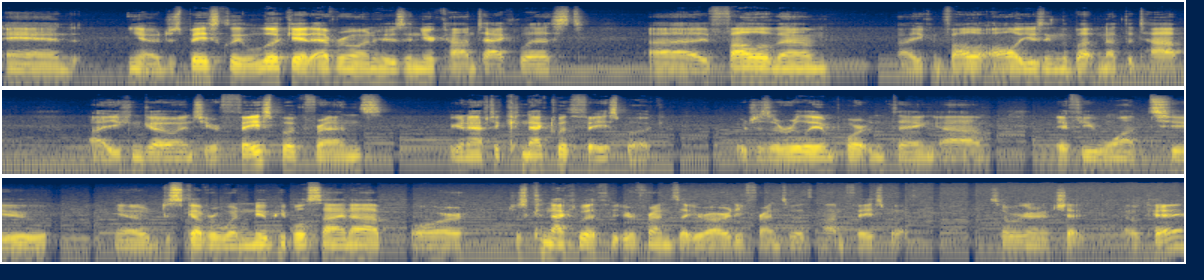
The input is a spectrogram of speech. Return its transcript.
and you know just basically look at everyone who's in your contact list, uh, follow them. Uh, you can follow all using the button at the top. Uh, you can go into your Facebook friends. You're gonna have to connect with Facebook, which is a really important thing um, if you want to you know discover when new people sign up or just connect with your friends that you're already friends with on Facebook. So we're going to check OK.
